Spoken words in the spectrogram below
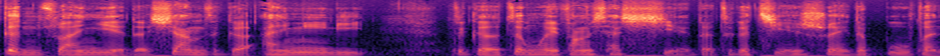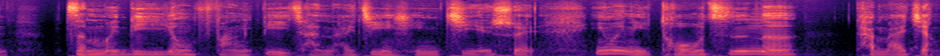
更专业的，像这个艾米丽。这个郑慧芳下写的这个节税的部分，怎么利用房地产来进行节税？因为你投资呢，坦白讲，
